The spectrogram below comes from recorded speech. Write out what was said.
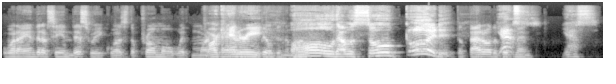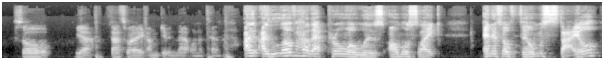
what I ended up seeing this week was the promo with Mark, Mark Henry. building the Oh, that was so good. the battle of the yes. big men. Yes. So yeah, that's why I'm giving that one a ten. I, I love how that promo was almost like NFL film style,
